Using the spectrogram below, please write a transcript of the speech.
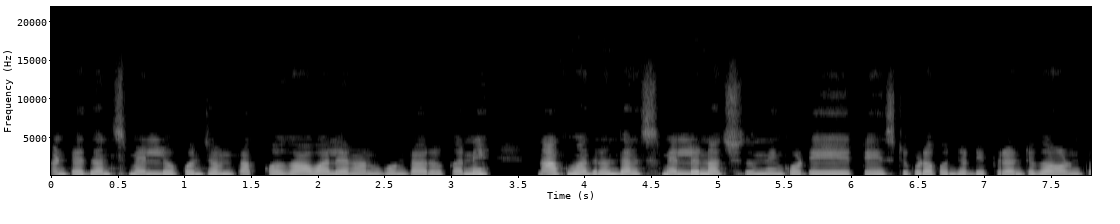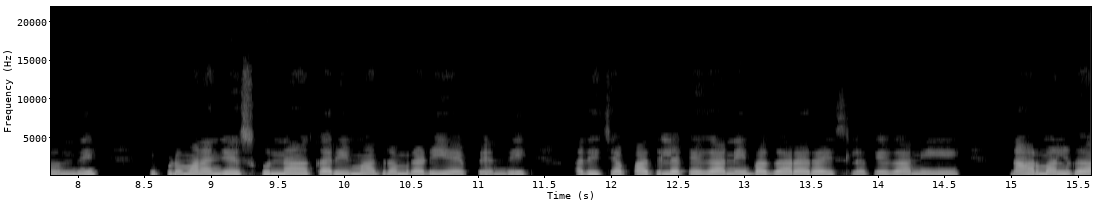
అంటే దాని స్మెల్ కొంచెం తక్కువ కావాలి అని అనుకుంటారు. కానీ నాకు మాత్రం దాని స్మెల్ నచ్చుతుంది. ఇంకోటి టేస్ట్ కూడా కొంచెం డిఫరెంట్గా ఉంటుంది. ఇప్పుడు మనం చేసుకున్న కర్రీ మాత్రం రెడీ అయిపోయింది. అది చపాతీలకే కానీ బగారా రైస్లకే కానీ నార్మల్గా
